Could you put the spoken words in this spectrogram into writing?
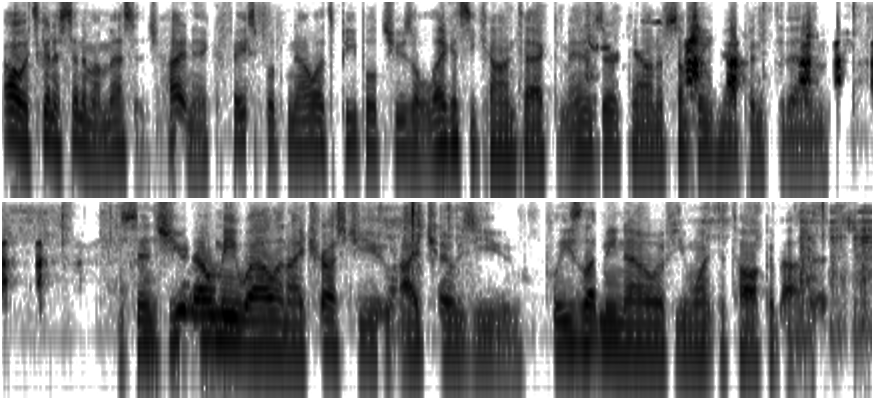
Oh, it's going to send him a message. Hi, Nick. Facebook now lets people choose a legacy contact to manage their account if something happens to them. Since you know me well and I trust you, I chose you. Please let me know if you want to talk about this.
